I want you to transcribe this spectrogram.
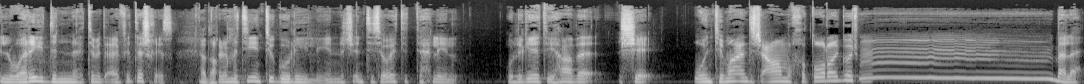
الوحيد اللي نعتمد عليه في التشخيص. أدق. فلما تيجي تقولي لي إنك أنت سويتي التحليل ولقيتي هذا الشيء. وانت ما عندك عوامل خطورة أقول "مم، بلى.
